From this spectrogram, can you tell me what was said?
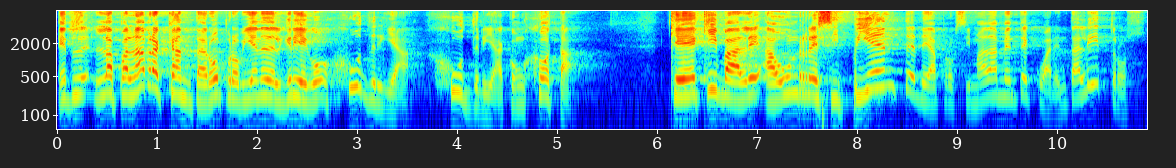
Entonces, la palabra cántaro proviene del griego judria, judria, con J que equivale a un recipiente de aproximadamente 40 litros,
